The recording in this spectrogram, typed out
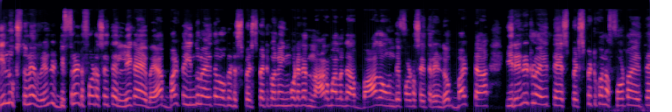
ఈ లుక్స్ తోనే రెండు డిఫరెంట్ ఫొటోస్ అయితే లీక్ అయ్యాయి భయ బట్ ఇందులో అయితే ఒకటి స్పెట్స్ పెట్టుకొని ఇంకోటి అయితే నార్మల్గా బాగా ఉంది ఫొటోస్ అయితే రెండు. బట్ ఈ రెండిట్లో అయితే స్పెట్స్ పెట్టుకున్న ఫోటో అయితే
